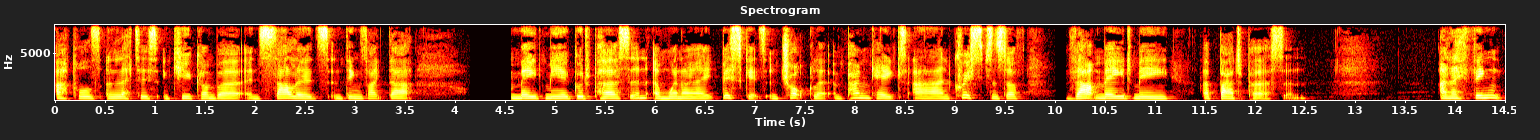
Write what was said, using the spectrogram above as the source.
apples and lettuce and cucumber and salads and things like that made me a good person. And when I ate biscuits and chocolate and pancakes and crisps and stuff, that made me a bad person. And I think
